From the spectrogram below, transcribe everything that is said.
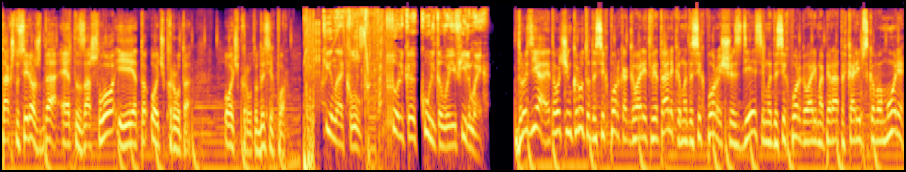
Так что, Сереж, да, это зашло, и это очень круто. Очень круто до сих пор. Киноклуб. Только культовые фильмы. Друзья, это очень круто до сих пор, как говорит Виталик, и мы до сих пор еще здесь, и мы до сих пор говорим о «Пиратах Карибского моря»,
